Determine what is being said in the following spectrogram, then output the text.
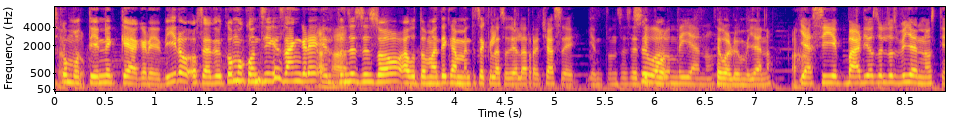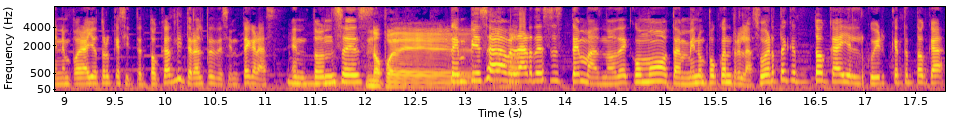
exacto. como tiene que agredir, o, o sea, de cómo consigue sangre, Ajá. entonces eso automáticamente hace que la sociedad la rechace. Y entonces ese Se tipo vuelve un villano. se vuelve un villano. Ajá. Y así varios de los villanos tienen por ahí otro que si te tocas, literal te desintegras. Entonces No puede. te empieza a hablar de esos temas, ¿no? De cómo también un poco entre la suerte que te toca y el queer que te toca,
